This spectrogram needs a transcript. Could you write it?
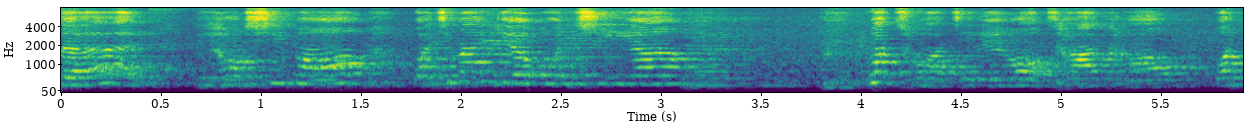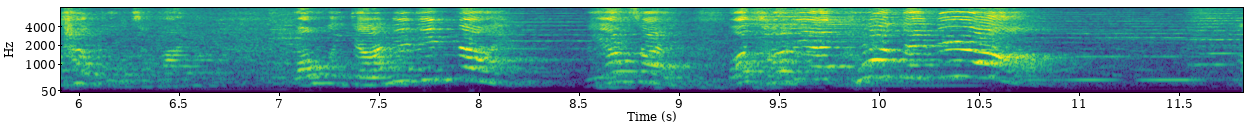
神？你放心哦，我即摆叫有钱啊。我带一个吼插头，我赚五十万，我为着安尼忍耐，明仔载我带你来看电影。哦，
